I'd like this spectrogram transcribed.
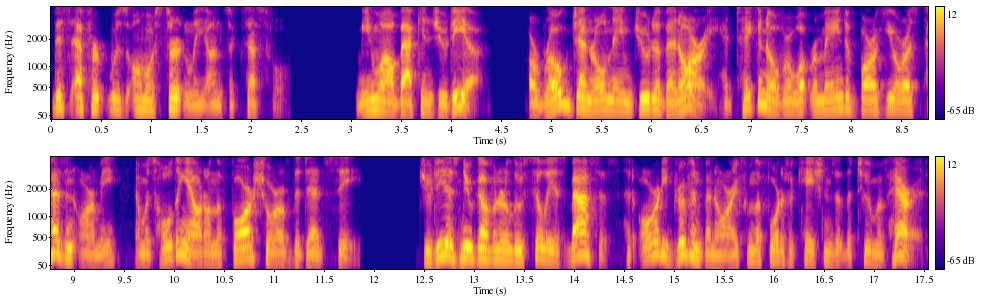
This effort was almost certainly unsuccessful. Meanwhile, back in Judea, a rogue general named Judah ben Ari had taken over what remained of Bar Giorah's peasant army and was holding out on the far shore of the Dead Sea. Judea's new governor Lucilius Bassus had already driven ben Ari from the fortifications at the tomb of Herod,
